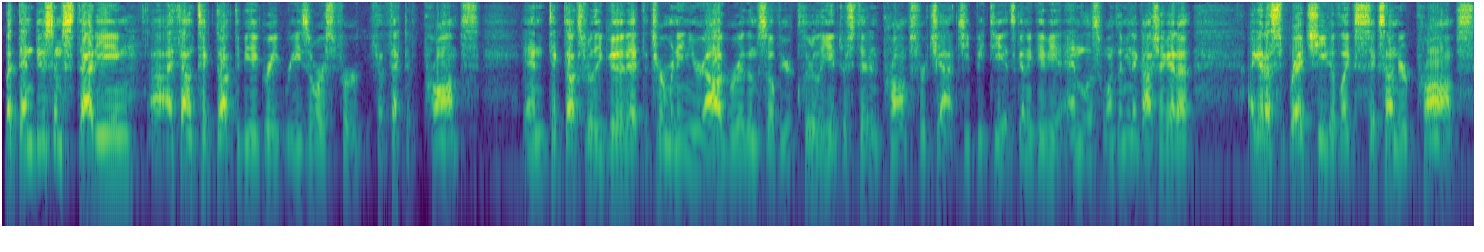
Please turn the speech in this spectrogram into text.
But then do some studying. Uh, I found TikTok to be a great resource for, effective prompts. And TikTok's really good at determining your algorithm. So if you're clearly interested in prompts for ChatGPT, it's going to give you endless ones. I mean, gosh, I got a, I got a spreadsheet of like 600 prompts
